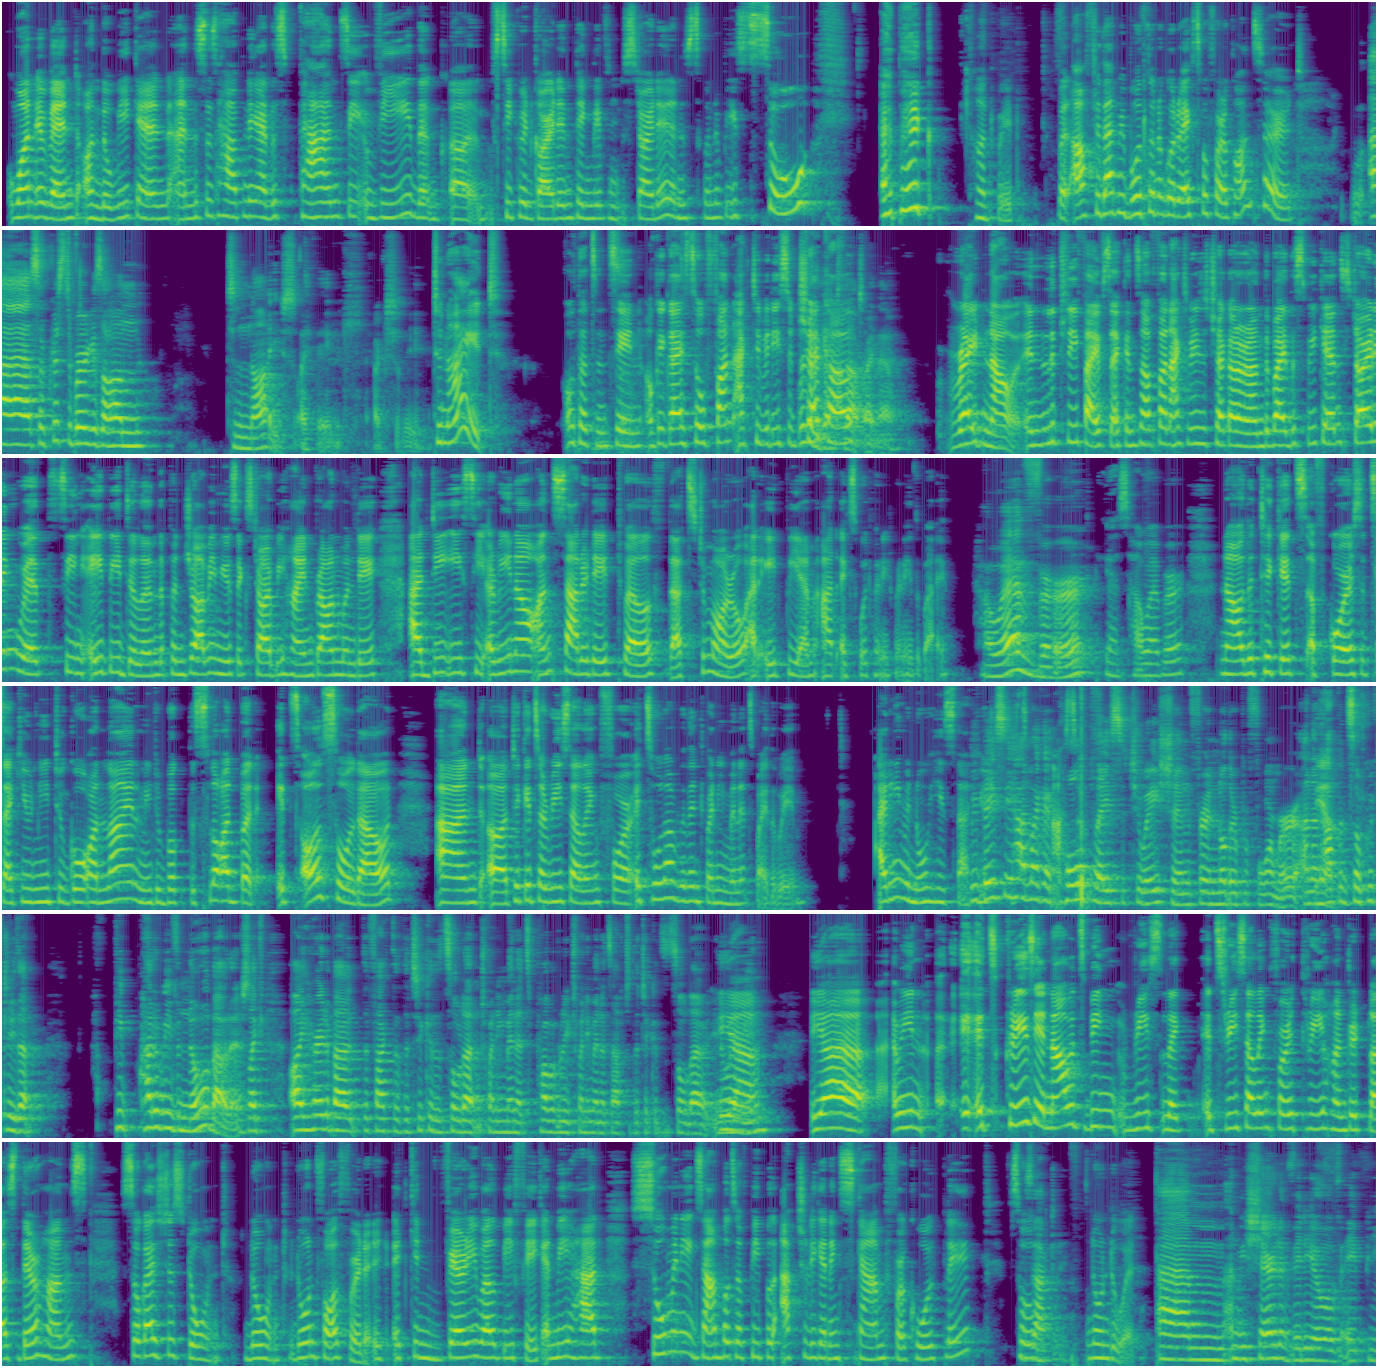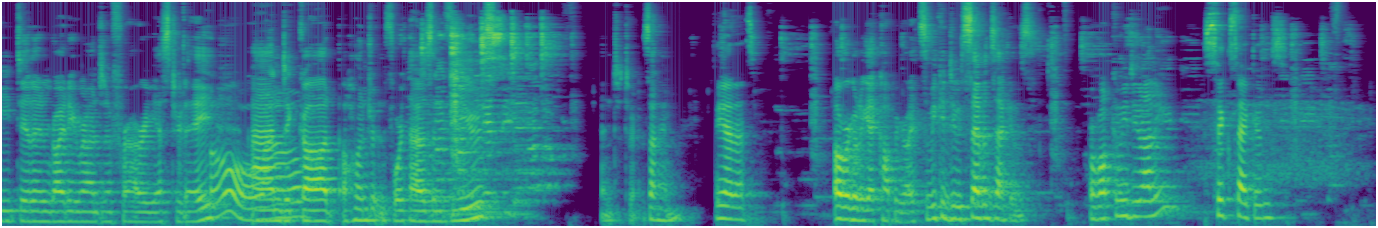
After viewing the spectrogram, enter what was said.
one event on the weekend, and this is happening at this fancy V, the uh, secret garden thing they've started, and it's going to be so epic. Can't wait. But after that, we're both going to go to Expo for a concert. Uh, so Chris de Burgh is on tonight, I think, actually. Tonight. Oh, that's uh, insane. Okay, guys, so fun activities to We're check get out to that right now. right now in literally five seconds. Some fun activities to check out around Dubai this weekend, starting with seeing AP Dhillon, the Punjabi music star behind Brown Munde, at DEC Arena on Saturday 12th. That's tomorrow at 8 p.m. at Expo 2020 Dubai. However, Yes, however, now the tickets, of course, it's like you need to go online and need to book the slot, but it's all sold out. And uh, tickets are reselling for. It sold out within 20 minutes, by the way. I didn't even know he's that. We huge. basically had like a Massive. Coldplay situation for another performer, and it Yeah. happened so quickly that. How do we even know about it? Like, I heard about the fact that the ticket had sold out in 20 minutes, probably 20 minutes after the tickets had sold out. You know what I yeah. mean? Yeah, I mean it's crazy, and now it's being re- like it's reselling for three hundred plus dirhams. So guys, just don't, don't, don't fall for it. it. It can very well be fake, and we had so many examples of people actually getting scammed for Coldplay. So Exactly. don't do it. Um, and we shared a video of AP Dhillon riding around in a Ferrari yesterday. Oh, And it wow. got 104,000 views. Enter. Is that him? Yeah, that's Oh, we're going to get copyright. So we can do seven seconds. Or what can we do, Ali? six seconds.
